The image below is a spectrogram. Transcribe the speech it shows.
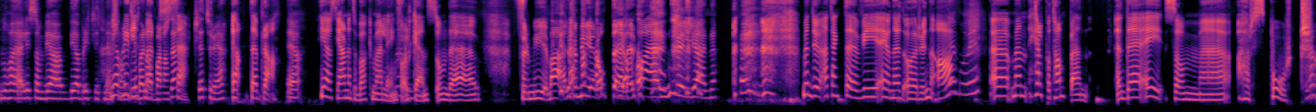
nå har jeg liksom, vi, har, vi har blitt litt mer sånn litt mer balanse. balansert. Det tror jeg. ja, det er bra. Ja. Gi oss gjerne tilbakemelding, Mm. folkens, om det er for mye meg, eller for mye Lotte, eller hva enn. Veldig gjerne. Men du, jeg tenkte vi er jo nødt å runde av. Det må vi. Eh, Men helt på tampen, det er ei som eh, har spurt, Ja.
